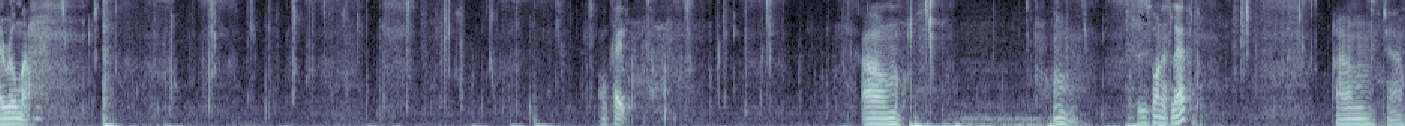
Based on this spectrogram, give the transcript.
aroma. Okay. Um. Mm. So this one is left. Um. Yeah.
